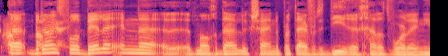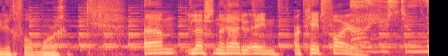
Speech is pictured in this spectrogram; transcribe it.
Oh, bedankt okay. voor het bellen en het mogen duidelijk zijn. De Partij voor de Dieren gaat het worden in ieder geval morgen. Um, u luistert naar Radio 1, Arcade Fire.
